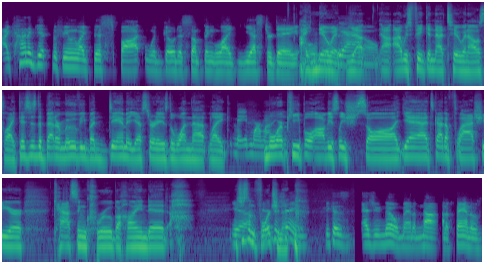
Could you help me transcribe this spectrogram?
I kind of get the feeling like this spot would go to something like Yesterday. I knew it. Yeah. Yep. I was thinking that too, and I was like, "This is the better movie," but damn it, Yesterday is the one that like made more money. More people obviously saw. Yeah, it's got a flashier cast and crew behind it. it's yeah, just unfortunate because as you know, man, I'm not a fan of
